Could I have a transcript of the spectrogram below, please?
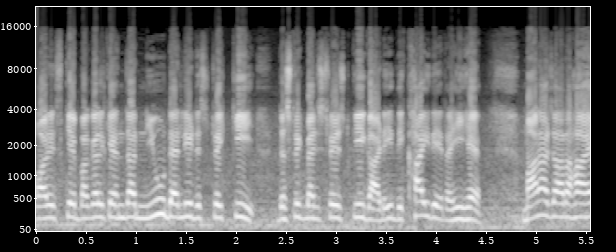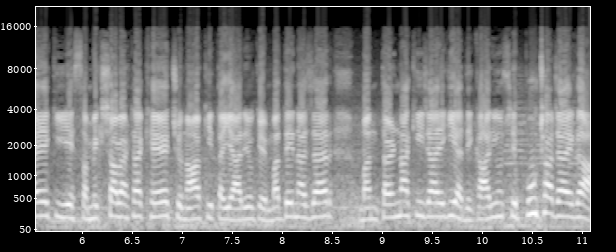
और इसके बगल के अंदर न्यू दिल्ली डिस्ट्रिक्ट की डिस्ट्रिक्ट मजिस्ट्रेट की गाड़ी दिखाई दे रही है। माना जा रहा है कि ये समीक्षा बैठक है। चुनाव की तैयारियों के मद्देनज़र मंत्रणा की जाएगी। अधिकारियों से पूछा जाएगा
